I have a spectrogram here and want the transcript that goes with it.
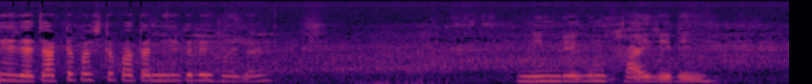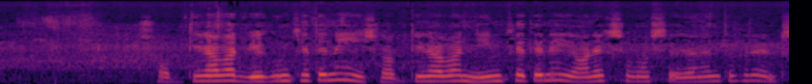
নিয়ে যাই, চারটে পাঁচটা পাতা নিয়ে গেলেই হয়ে যায়। নিম বেগুন খাই যেদিন। সব দিন আবার বেগুন খেতে নেই সব দিন আবার নিম খেতে নেই, অনেক সমস্যা, জানেন তো ফ্রেন্ডস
